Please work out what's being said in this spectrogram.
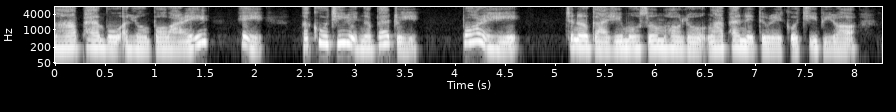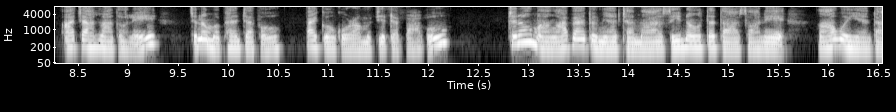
ငါးဖမ်းဖို့အလွန်ပေါ်ပါတယ်ဟေးငခုကြီးတွေငပတ်တွေပေါ်တယ်ဟေ့ ကျွန်ုပ်ကရေမုံစိုးမဟုတ်လို့ငါးဖမ်းနေသူတွေကိုကြည့်ပြီးတော့အားကြလှတော့လေကျွန်ုပ်မဖမ်းတတ်ဘူးပိုက်ကုံကိုတော့မပြစ်တတ်ပါဘူးကျွန်ုပ်မှာငါးဖမ်းသူများထံမှာဈေးနှုန်းသက်သာစွာနဲ့ငါးဝယ်ရန်သာ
